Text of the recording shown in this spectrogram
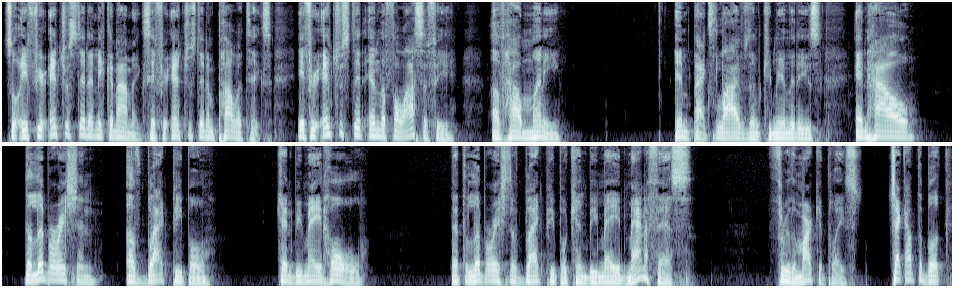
So if you're interested in economics, if you're interested in politics, if you're interested in the philosophy of how money impacts lives and communities, and how the liberation of black people can be made whole, that the liberation of black people can be made manifest through the marketplace check out the book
